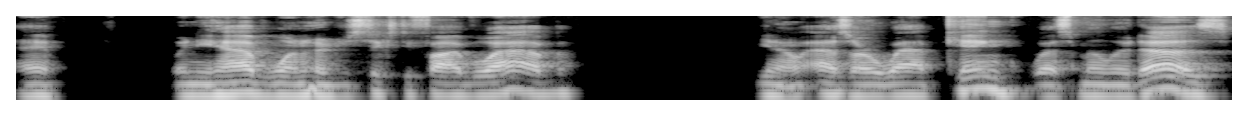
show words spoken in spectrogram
Hey, when you have 165 WAB, you know, as our WAB king, Wes Miller does,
